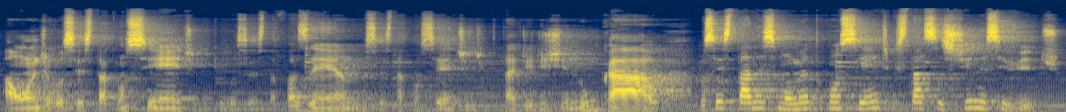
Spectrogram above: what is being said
aonde você está consciente do que você está fazendo, você está consciente de que está dirigindo um carro, você está nesse momento consciente que está assistindo esse vídeo.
